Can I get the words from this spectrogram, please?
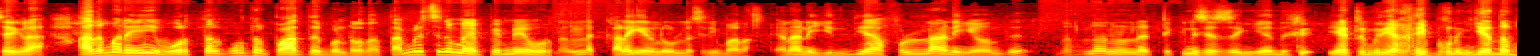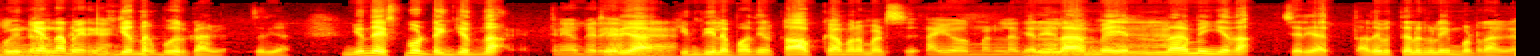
சரிங்களா? அது மாதிரி ஒருத்தருக்கு ஒருத்தர் பார்த்து பண்ணுறது தான். தமிழ் சினிமா எப்பயுமே ஒரு நல்ல கலைஞர்கள் உள்ள சினிமா தான். ஏன்னா நீங்கள் இந்தியா ஃபுல்லாக நீங்கள் வந்து நல்ல நல்ல டெக்னீஷியன்ஸ் இங்கேருந்து ஏற்றுமதி ஆகி போகணும். இங்கேருந்து தான் போயிருக்காங்க. இங்கேருந்து தான் போயிருக்காங்க. சரியா? இங்கேருந்து எக்ஸ்போர்ட் இங்கேருந்து தான் சரியா? ஹிந்தியில் பார்த்தீங்கன்னா டாப் கேமராமேன்ஸ் எல்லாமே எல்லாமே இங்கே தான் சரியா? அதே மாதிரி தெலுங்குலையும் பண்ணுறாங்க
